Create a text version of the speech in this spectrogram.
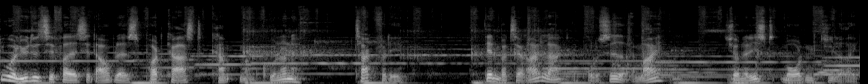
Du har lyttet til Fredericia Dagbladets podcast Kampen om kunderne. Tak for det. Den var tilrettelagt og produceret af mig, journalist Morten Kilderik.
